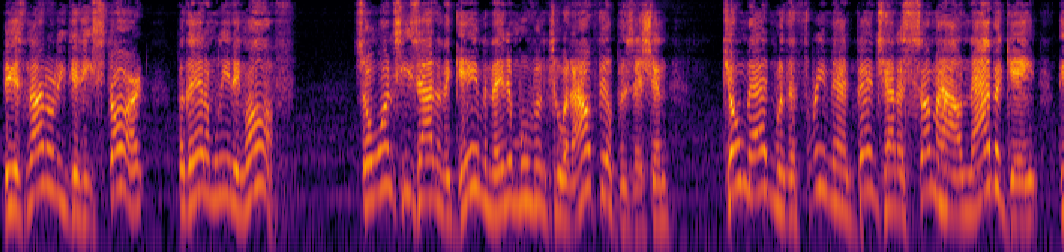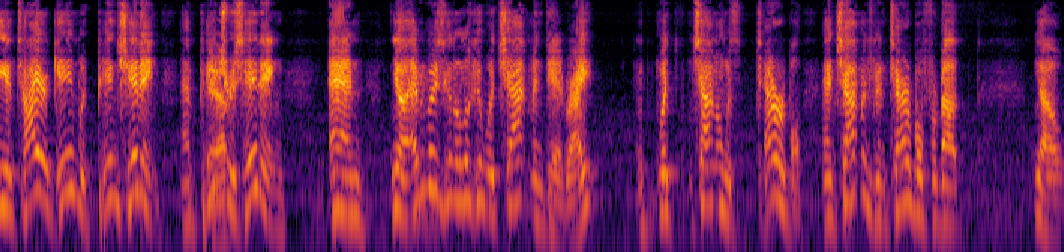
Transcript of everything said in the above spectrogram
because not only did he start, but they had him leading off. So once he's out of the game and they didn't move him to an outfield position, Joe Maddon with a three man bench had to somehow navigate the entire game with pinch hitting and pitchers hitting. And, you know, everybody's going to look at what Chapman did, right? What Chapman was terrible. And Chapman's been terrible for about, you know,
